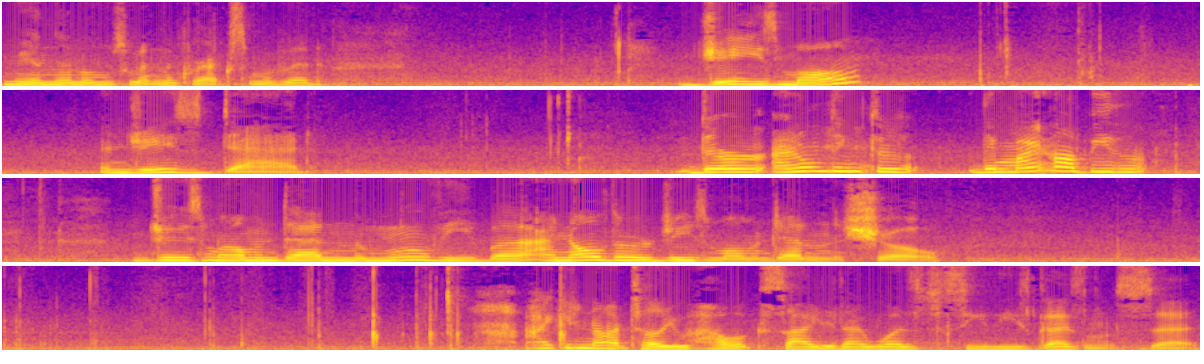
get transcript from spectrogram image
Man, that almost went in the cracks of my bed. Jay's mom and Jay's dad. They're, I don't think they're, they might not be the, Jay's mom and dad in the movie, but I know they're Jay's mom and dad in the show. I cannot tell you how excited I was to see these guys on the set.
